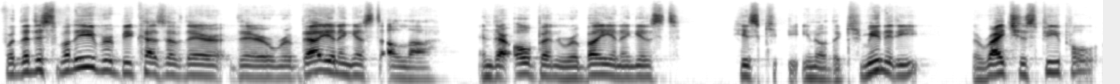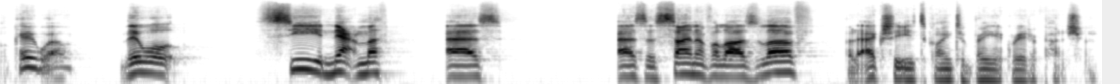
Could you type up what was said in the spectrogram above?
For the disbeliever, because of their, their rebellion against Allah and their open rebellion against his, you know, the community, the righteous people, okay, well, they will see ni'mah as, as a sign of Allah's love, but actually it's going to bring a greater punishment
